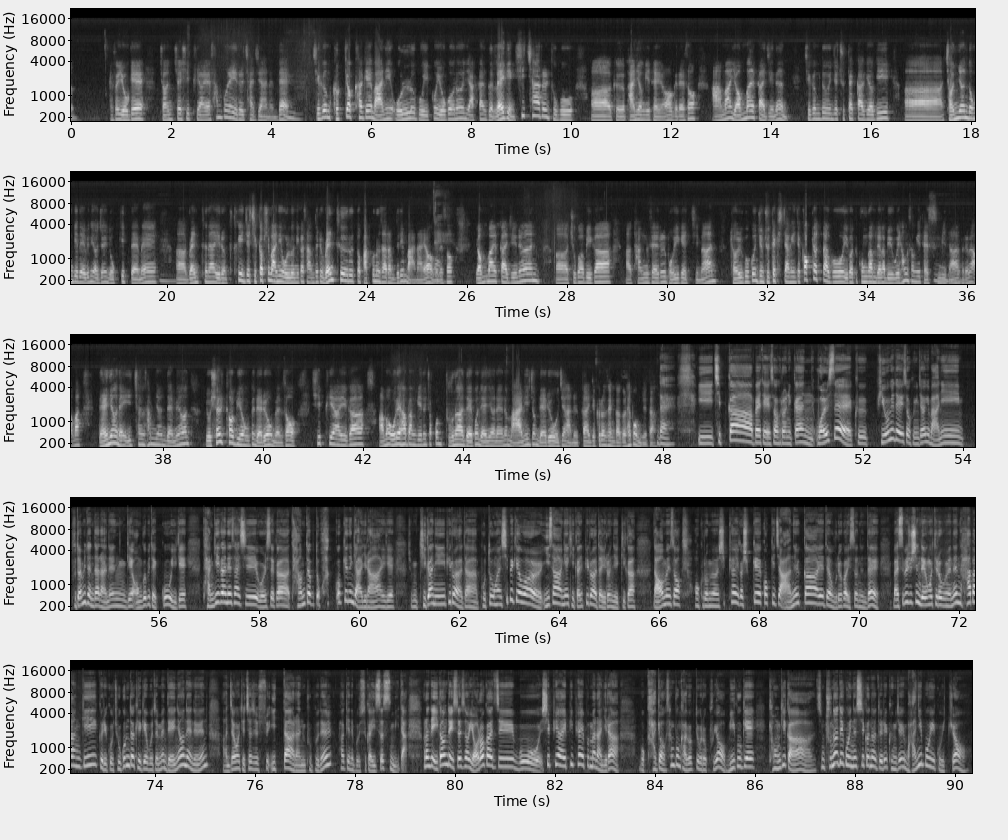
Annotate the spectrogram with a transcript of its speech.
그래서 요게 전체 CPI의 3분의 1을 차지하는데 음. 지금 급격하게 많이 오르고 있고 요거는 약간 그 lagging 시차를 두고 어 그 반영이 돼요. 그래서 아마 연말까지는 지금도 이제 주택 가격이 어 전년 동기 대비는 여전히 높기 때문에 음. 어 렌트나 이런 특히 이제 집값이 많이 오르니까 사람들이 렌트를 또 바꾸는 사람들이 많아요. 네. 그래서 연말까지는 어 주거비가 아, 강세를 보이겠지만 결국은 지금 주택 시장이 이제 꺾였다고 이것도 공감대가 미국에 형성이 됐습니다. 음. 그러면 아마 내년에 2003년 되면 요 쉘터 비용도 내려오면서 CPI가 아마 올해 하반기는 조금 둔화되고 내년에는 많이 좀 내려오지 않을까 이제 그런 생각을 해봅니다. 네, 이 집값에 대해서 그러니까 월세 그 비용에 대해서 굉장히 많이 부담이 된다라는 게 언급이 됐고 이게 단기간에 사실 월세가 다음 달부터 확 꺾이는 게 아니라 이게 좀 기간이 필요하다. 보통 한 12개월 이상의 기간이 필요하다 이런 얘기가 나오면서 어 그러면 CPI가 쉽게 꺾이지 않을까에 대한 우려가 있었는데 말씀해 주신 내용을 들어보면은 하반기 그리고 조금 더 길게 보자면 내년에는 안정을 되찾을 수 있다라는 부분을 확인해 볼 수가 있었습니다. 그런데 이 가운데 있어서 여러 가지 뭐 CPI, PPI뿐만 아니라 뭐 가격, 상품 가격도 그렇고요. 미국의 경기가 지금 둔화되고 있는 시그널들이 굉장히 많이 보이고 있죠.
